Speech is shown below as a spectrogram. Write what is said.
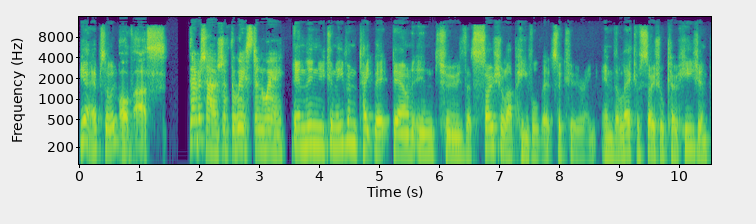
Yeah, absolutely. of us. Sabotage of the Western way. And then you can even take that down into the social upheaval that's occurring and the lack of social cohesion.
